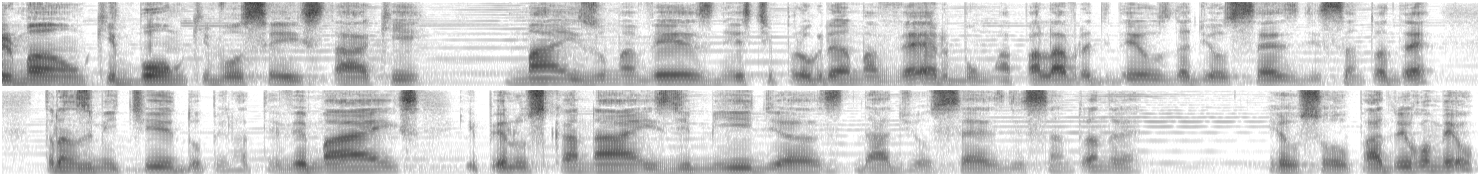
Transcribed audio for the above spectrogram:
irmão, que bom que você está aqui mais uma vez neste programa Verbum, a palavra de Deus da Diocese de Santo André, transmitido pela TV Mais e pelos canais de mídias da Diocese de Santo André. Eu sou o Padre Romeu,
